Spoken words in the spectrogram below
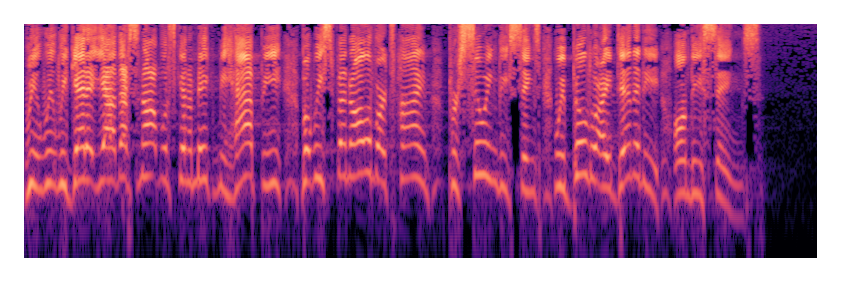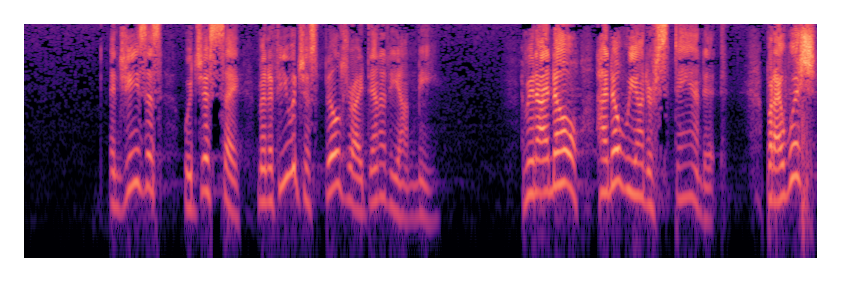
We, we, we get it. Yeah, that's not what's going to make me happy. But we spend all of our time pursuing these things. We build our identity on these things. And Jesus would just say, Man, if you would just build your identity on me. I mean, I know, I know we understand it, but I wish,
